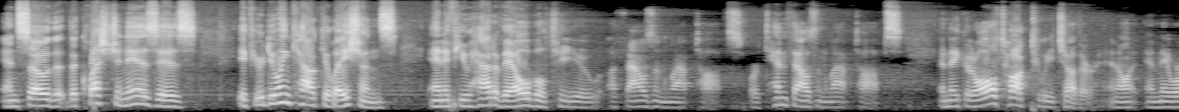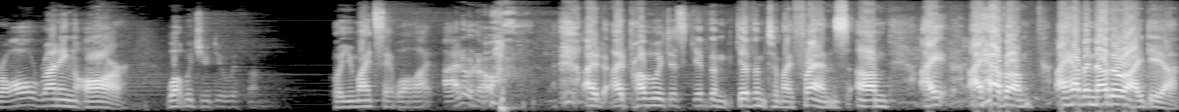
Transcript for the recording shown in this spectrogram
And so the, the question is, is if you're doing calculations and if you had available to you 1,000 laptops or 10,000 laptops and they could all talk to each other and, and they were all running R, what would you do with them? Well, you might say, well, I, I don't know. I'd, I'd probably just give them, give them to my friends. Um, I, I, have, um, I have another idea.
